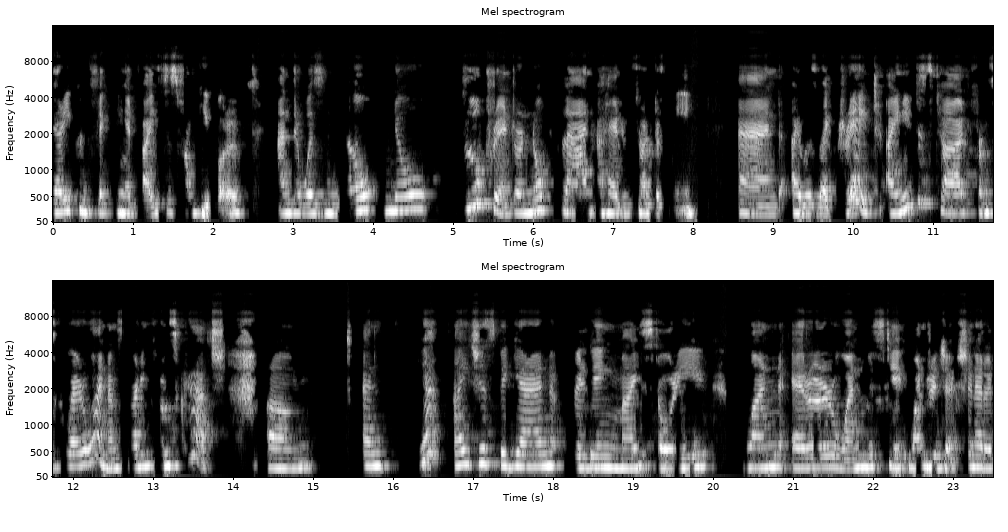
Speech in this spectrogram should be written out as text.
very conflicting advices from people and there was no no blueprint or no plan ahead in front of me. And i was like great i need to start from square one. I'm starting from scratch. Um, and yeah i just began building my story one error one mistake one rejection at a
